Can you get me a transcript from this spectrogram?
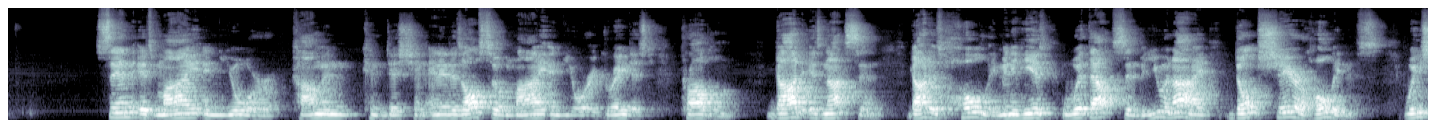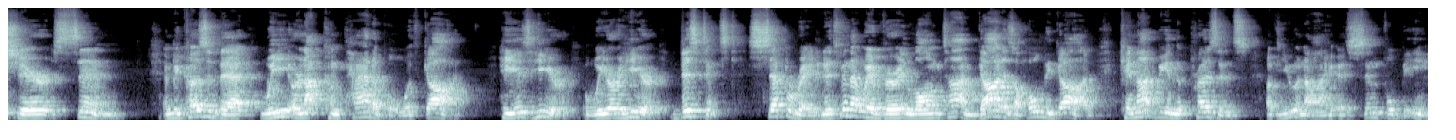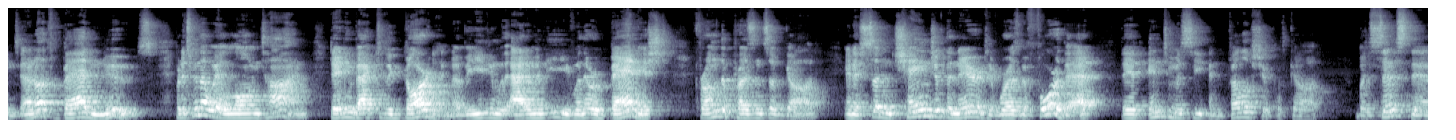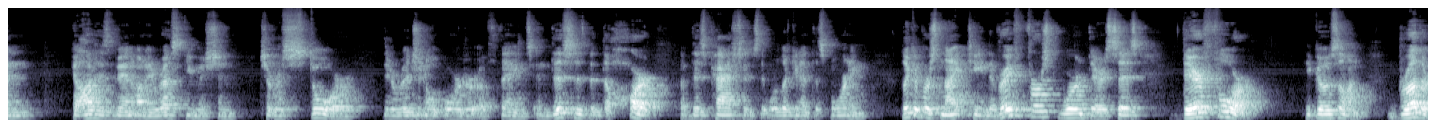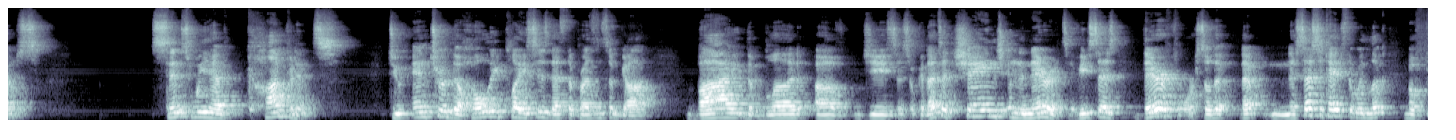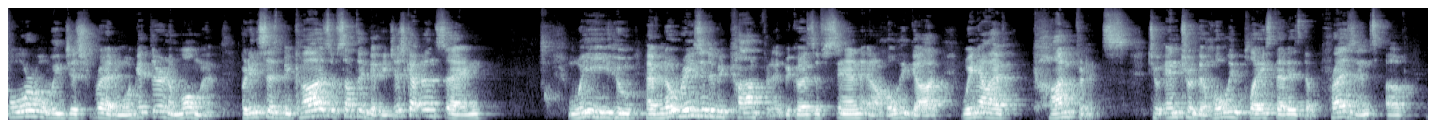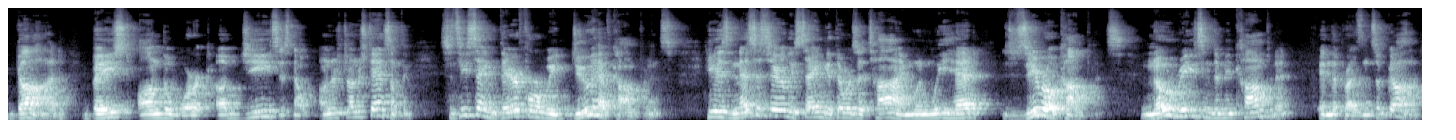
Sin is my and your common condition, and it is also my and your greatest problem. God is not sin. God is holy, meaning He is without sin. But you and I don't share holiness, we share sin. And because of that, we are not compatible with God. He is here. We are here, distanced, separated. And it's been that way a very long time. God, as a holy God, cannot be in the presence of you and I as sinful beings. And I know it's bad news, but it's been that way a long time, dating back to the Garden of Eden with Adam and Eve when they were banished from the presence of God and a sudden change of the narrative. Whereas before that, they had intimacy and fellowship with God. But since then, God has been on a rescue mission to restore the original order of things. And this is the, the heart of this passage that we're looking at this morning. Look at verse 19. The very first word there says, Therefore, he goes on, brothers, since we have confidence to enter the holy places, that's the presence of God, by the blood of Jesus. Okay, that's a change in the narrative. He says, therefore, so that, that necessitates that we look before what we just read, and we'll get there in a moment. But he says, because of something that he just got done saying, we who have no reason to be confident because of sin and a holy God, we now have confidence to enter the holy place that is the presence of God based on the work of Jesus. Now, understand something. Since he's saying, therefore, we do have confidence, he is necessarily saying that there was a time when we had zero confidence, no reason to be confident in the presence of God.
